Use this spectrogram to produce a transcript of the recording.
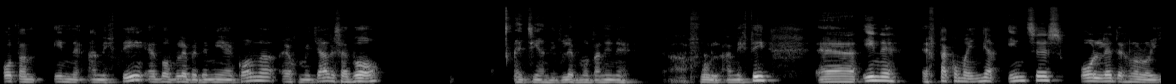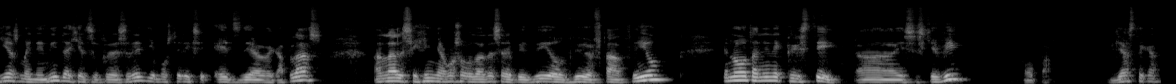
όταν είναι ανοιχτή, εδώ βλέπετε μια εικόνα, έχουμε και άλλες εδώ, έτσι αν τη βλέπουμε όταν είναι full ανοιχτή, ε, είναι 7,9 inches OLED τεχνολογίας με 90 Hz refresh rate και υποστήριξη HDR10+, ανάλυση 1984x2272, ενώ όταν είναι κλειστή α, η συσκευή, όπα, βιάστηκα,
